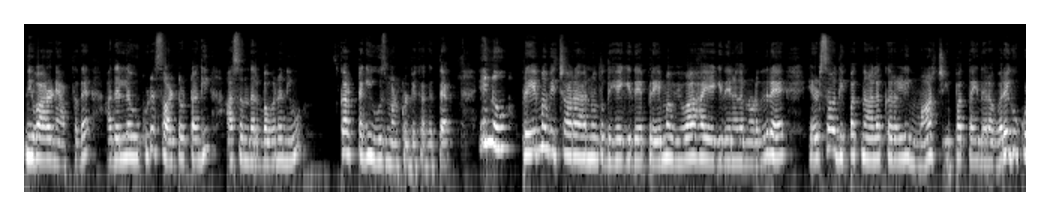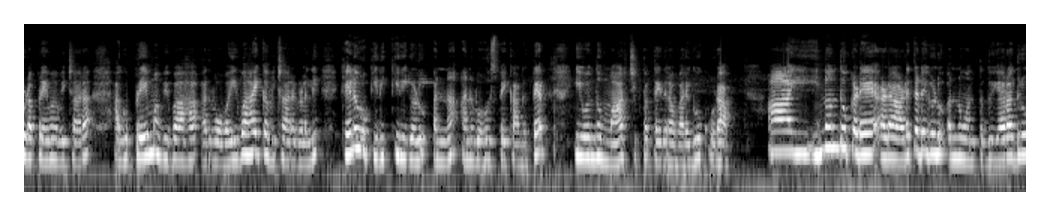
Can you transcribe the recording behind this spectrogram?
ನಿವಾರಣೆ ಆಗ್ತದೆ. ಅದೆಲ್ಲವೂ ಕೂಡ ಸಾಲ್ಟ್ ಔಟ್ ಆಗಿ ಆ ಸಂದರ್ಭವನ್ನು ನೀವು ಕರೆಕ್ಟಾಗಿ ಯೂಸ್ ಮಾಡ್ಕೊಳ್ಬೇಕಾಗತ್ತೆ. ಇನ್ನು ಪ್ರೇಮ ವಿಚಾರ ಅನ್ನುವಂಥದ್ದು ಹೇಗಿದೆ? ಪ್ರೇಮ ವಿವಾಹ ಹೇಗಿದೆ ಅನ್ನೋದನ್ನ ನೋಡಿದ್ರೆ ಎರಡ್ ಸಾವಿರದ ಇಪ್ಪತ್ನಾಲ್ಕರಲ್ಲಿ ಮಾರ್ಚ್ ಇಪ್ಪತ್ತೈದರವರೆಗೂ ಕೂಡ ಪ್ರೇಮ ವಿಚಾರ ಹಾಗೂ ಪ್ರೇಮ ವಿವಾಹ ಅಥವಾ ವೈವಾಹಿಕ ವಿಚಾರಗಳಲ್ಲಿ ಕೆಲವು ಕಿರಿಕಿರಿಗಳು ಅನ್ನ ಅನುಭವಿಸ್ಬೇಕಾಗತ್ತೆ. ಈ ಒಂದು ಮಾರ್ಚ್ ಇಪ್ಪತ್ತೈದರವರೆಗೂ ಕೂಡ. ಇನ್ನೊಂದು ಕಡೆ ಅಡ ಅಡೆತಡೆಗಳು ಅನ್ನುವಂಥದ್ದು. ಯಾರಾದರೂ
